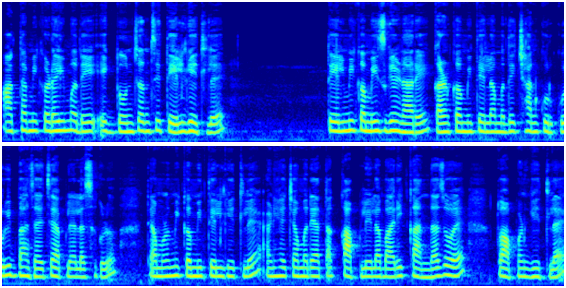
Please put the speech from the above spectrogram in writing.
आता मी कढईमध्ये एक दोन चमचे तेल घेतलं आहे तेल मी कमीच घेणार आहे कारण कमी तेलामध्ये छान कुरकुरीत भाजायचं आहे आपल्याला सगळं. त्यामुळे मी कमी तेल घेतलं आहे आणि ह्याच्यामध्ये आता कापलेला बारीक कांदा जो आहे तो आपण घेतला आहे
